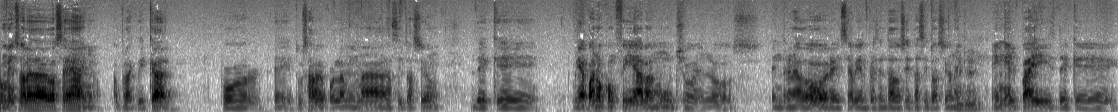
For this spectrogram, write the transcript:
Comienzo a la edad de 12 años a practicar por, eh, tú sabes, por la misma situación de que mi papá no confiaba mucho en los entrenadores, se habían presentado ciertas situaciones en el país de que,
